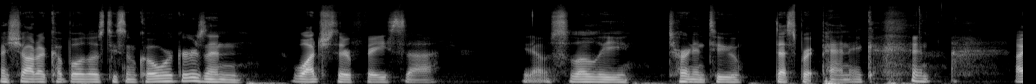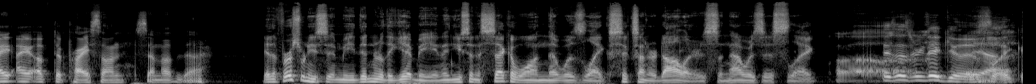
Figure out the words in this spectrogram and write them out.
I shot a couple of those to some coworkers and watched their face, uh, you know, slowly turn into desperate panic. and I I upped the price on some of the yeah, the first one you sent me didn't really get me, and then you sent a second one that was like six hundred dollars, and that was just like, uh, this is ridiculous. Yeah. Like,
